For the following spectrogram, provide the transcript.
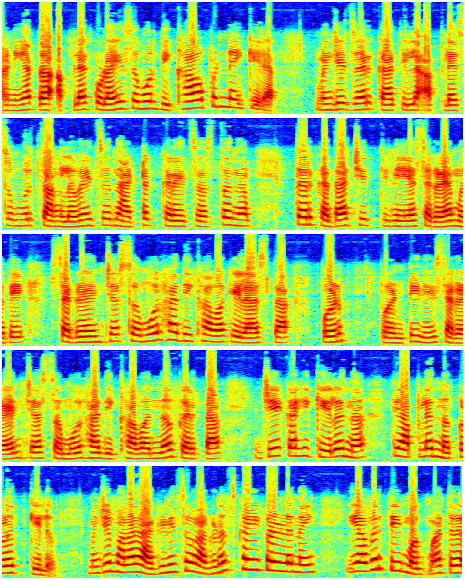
आणि आता आपल्या कुणाही समोर दिखावा पण नाही केला. म्हणजे जर का तिला आपल्यासमोर चांगलं व्हायचं नाटक करायचं असतं ना तर कदाचित तिने या सगळ्यामध्ये सगळ्यांच्या समोर हा दिखावा केला असता. पण पण तिने सगळ्यांच्या समोर हा दिखावा न करता जे काही केलं ना ते आपल्या नकळत केलं. म्हणजे मला रागिणीचं वागणंच काही कळलं नाही. यावरती मग मात्र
